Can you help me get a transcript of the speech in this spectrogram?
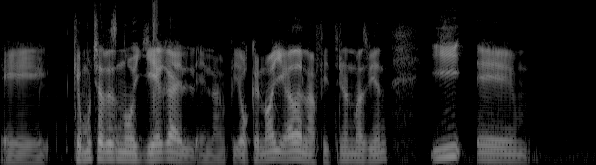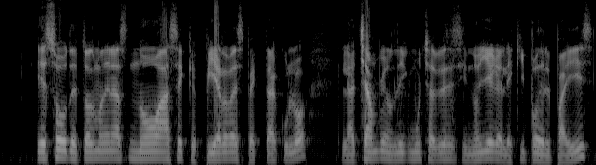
que muchas veces no llega el, el o que no ha llegado el anfitrión más bien. Y eh, eso de todas maneras no hace que pierda espectáculo. La Champions League muchas veces si no llega el equipo del país,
